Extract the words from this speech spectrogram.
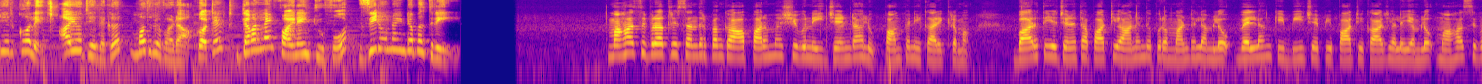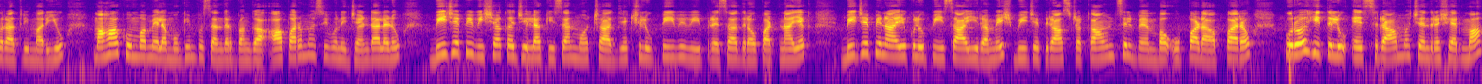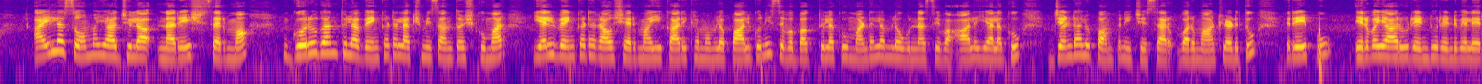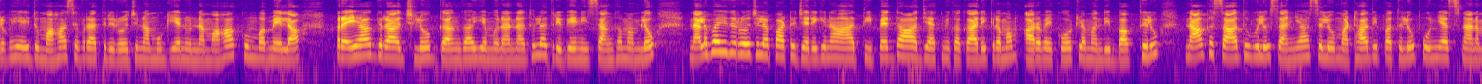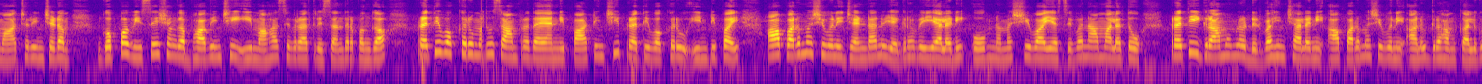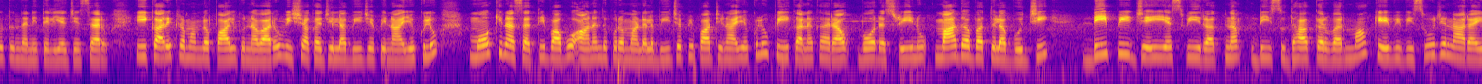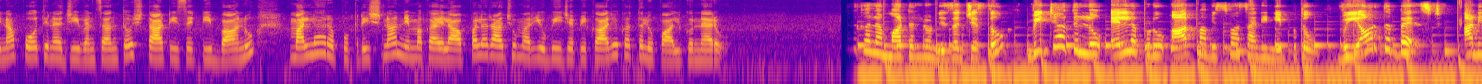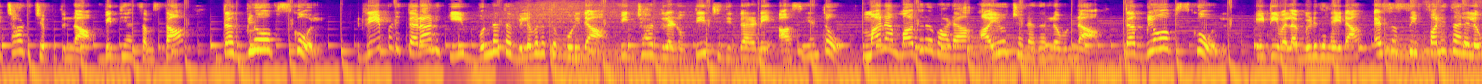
college Ayodhya Nagar Madhurawada contact double nine five nine two four zero nine double three Mahashivratri సందర్భంగా పరమశివుని జెండాలు పంపిణీ కార్యక్రమం. Bharatiya Janata party Anandapuram మండలంలో వెల్లంకి బీజేపీ పార్టీ కార్యాలయంలో మహాశివరాత్రి మరియు మహాకుంభమేళ ముగింపు సందర్భంగా ఆ పరమశివుని జెండాలను బీజేపీ విశాఖ జిల్లా కిసాన్ మోర్చా అధ్యక్షులు పివివి ప్రసాదరావు పట్నాయక్ బీజేపీ నాయకులు పి సాయి రమేష్ బీజేపీ రాష్ట్ర కౌన్సిల్ మెంబర్ ఉప్పాడ అప్పారావు పురోహితులు ఎస్ రామచంద్ర శర్మ ఐల సోమయాజుల నరేష్ శర్మ గొరుగంతుల వెంకటలక్ష్మి సంతోష్ కుమార్ ఎల్ వెంకటరావు శర్మ ఈ కార్యక్రమంలో పాల్గొని శివ భక్తులకు మండలంలో ఉన్న శివ ఆలయాలకు జెండాలు పంపిణీ చేశారు. వారు మాట్లాడుతూ రేపు ఇరవై ఆరు రెండు రెండు వేల ఇరవై ఐదు మహాశివరాత్రి రోజున ముగియనున్న మహాకుంభమేళ ప్రయాగ్రాజ్లో గంగా యమున నదుల త్రివేణి సంగమంలో నలభై ఐదు రోజుల పాటు జరిగిన అతి పెద్ద ఆధ్యాత్మిక కార్యక్రమం. అరవై కోట్ల మంది భక్తులు నాగ సాధువులు సన్యాసులు మఠాధిపతులు పుణ్యస్నానం ఆచరించడం గొప్ప విశేషంగా భావించి ఈ మహాశివరాత్రి సందర్భంగా ప్రతి ఒక్కరూ మధు సాంప్రదాయాన్ని పాటించి ప్రతి ఒక్కరూ ఇంటిపై ఆ పరమశివుని జెండాను ఎగరవేయాలని ఓం నమ శివాయ శివనామాలతో ప్రతి గ్రామంలో నిర్వహించాలని ఆ శివుని అనుగ్రహం కలుగుతుందని తెలియజేశారు. ఈ కార్యక్రమంలో పాల్గొన్న వారు విశాఖ జిల్లా బీజేపీ నాయకులు మోకిన సత్యబాబు ఆనందపురం మండల బీజేపీ పార్టీ నాయకులు P. Kanakarao Bora Srinu Madhabattula Bujji DPJSV Ratnam D. Sudhakar Varma KVV Suryanarayana Pothina Jeevan Santosh Tatisetti Bhanu Mallarapu Krishna Nimmakayala Appalaraju మరియు బీజేపీ కార్యకర్తలు పాల్గొన్నారు. పుస్తకాల మాటల్లో నిజం చేస్తూ విద్యార్థుల్లో ఎల్లప్పుడూ ఆత్మవిశ్వాసాన్ని నింపుతూ వీఆర్ ద బెస్ట్ అని చాటు చెబుతున్న విద్యా సంస్థ ద గ్లోబ్ స్కూల్ రేపటి తరానికి ఉన్నత విలువలతో కూడిన విద్యార్థులను తీర్చిదిద్దాలనే ఆశయంతో మన మధురవాడ అయోధ్య నగర్లో ఉన్న ద గ్లోబ్ స్కూల్ ఇటీవల విడుదలైన ఎస్ఎస్సి ఫలితాలలో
